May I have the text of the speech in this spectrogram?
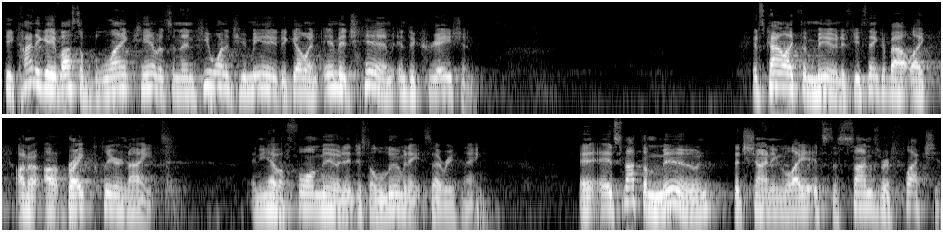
He kind of gave us a blank canvas and then he wanted humanity to go and image him into creation. It's kind of like the moon. If you think about like on a, a bright, clear night and you have a full moon, it just illuminates everything. It's not the moon that's shining the light, it's the sun's reflection.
